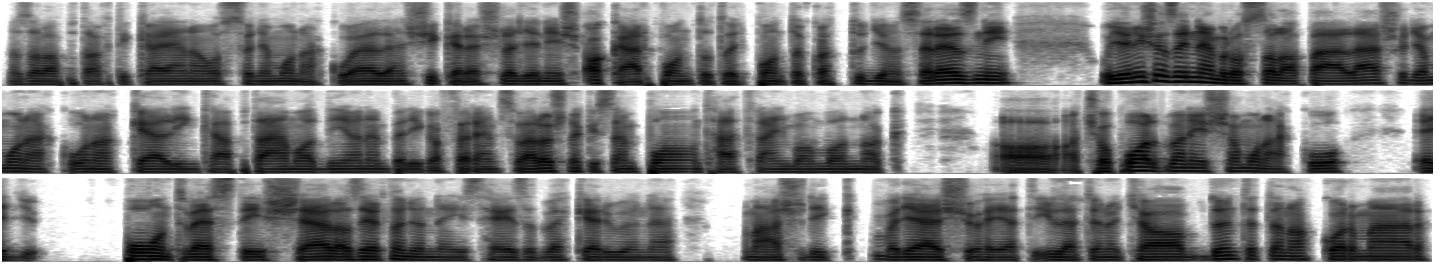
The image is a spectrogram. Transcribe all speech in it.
az alaptaktikáján ahhoz, hogy a Monaco ellen sikeres legyen, és akár pontot vagy pontokat tudjon szerezni. Ugyanis ez egy nem rossz alapállás, hogy a Monakónak kell inkább támadnia, nem pedig a Ferencvárosnak, hiszen pont hátrányban vannak a, a csoportban, és a Monaco egy pontvesztéssel azért nagyon nehéz helyzetbe kerülne a második vagy első helyet illetően. Hogyha döntetlen, akkor már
